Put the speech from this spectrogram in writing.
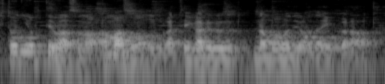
人によってはそのアマゾンが手軽なものではないから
